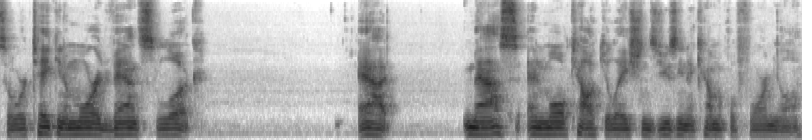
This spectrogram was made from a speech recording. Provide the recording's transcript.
So we're taking a more advanced look at mass and mole calculations using a chemical formula.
